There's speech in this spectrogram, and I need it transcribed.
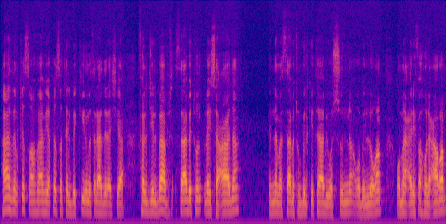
هذه القصة وما هي قصة البكين مثل هذه الأشياء. فالجلباب ثابت ليس عادة إنما ثابت بالكتاب والسنة وباللغة وما عرفه العرب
